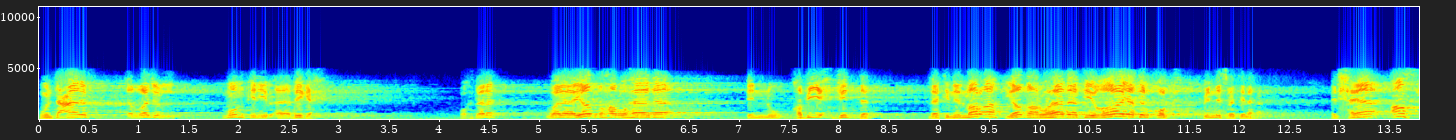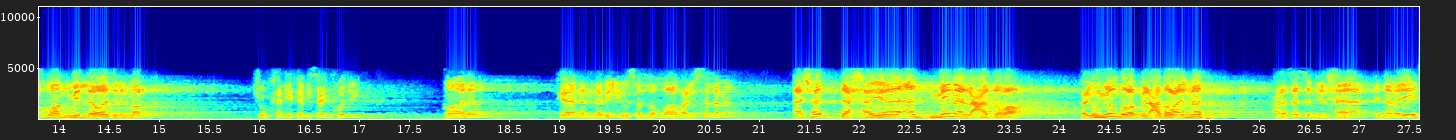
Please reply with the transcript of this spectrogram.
وأنت عارف الرجل ممكن يبقى بجح واخدلك ولا يظهر هذا إنه قبيح جدا. لكن المرأة يظهر هذا في غاية القبح بالنسبة لها. الحياء أصلا من لوازم المرأة. شوف حديث أبي سعيد الخدري. قال كان النبي صلى الله عليه وسلم أشد حياء من العذراء. فيقوم يضرب بالعذراء المثل على أساس أن الحياء إنما إيه؟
